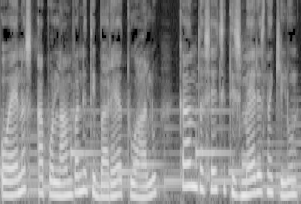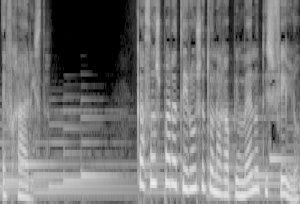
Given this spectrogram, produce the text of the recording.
Ο ένας απολάμβανε την παρέα του άλλου κάνοντας έτσι τις μέρες να κυλούν ευχάριστα. Καθώς παρατηρούσε τον αγαπημένο της φίλο,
